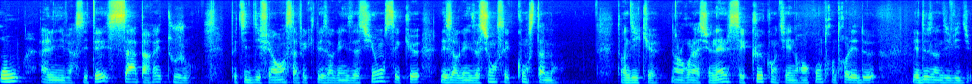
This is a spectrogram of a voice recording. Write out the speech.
ou à l'université, ça apparaît toujours. Petite différence avec les organisations, c'est que les organisations, c'est constamment. Tandis que dans le relationnel, c'est que quand il y a une rencontre entre les deux, les deux individus.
